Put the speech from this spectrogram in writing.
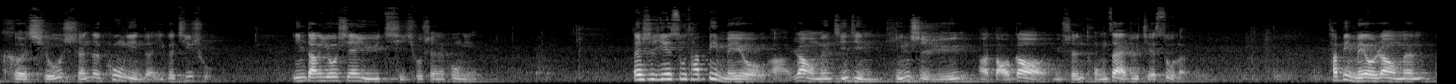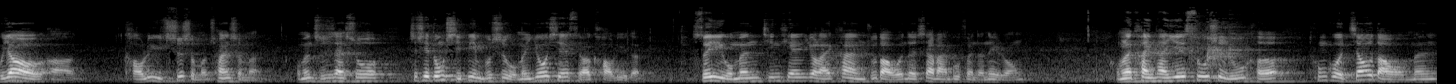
渴求神的供应的一个基础，应当优先于祈求神的供应。但是，耶稣他并没有啊，让我们仅仅停止于啊祷告与神同在就结束了。他并没有让我们不要啊考虑吃什么穿什么，我们只是在说这些东西并不是我们优先所要考虑的。所以我们今天就来看主导文的下半部分的内容。我们来看一看耶稣是如何通过教导我们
